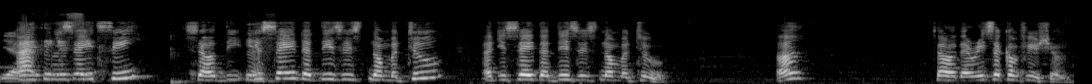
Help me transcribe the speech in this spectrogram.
Yeah. I think you it's say C. it's C? So the, you say that this is number two, and you say that this is number two. Huh? So there is a confusion.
